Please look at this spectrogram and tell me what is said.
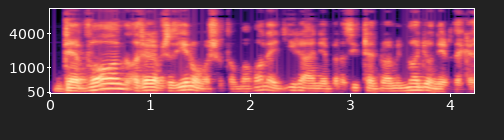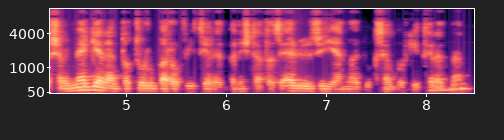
de van, az legalábbis az én olvasatomban van egy irány ebben az ítéletben, ami nagyon érdekes, ami megjelent a Torubarov ítéletben is, tehát az előző ilyen nagy Luxemburg ítéletben.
